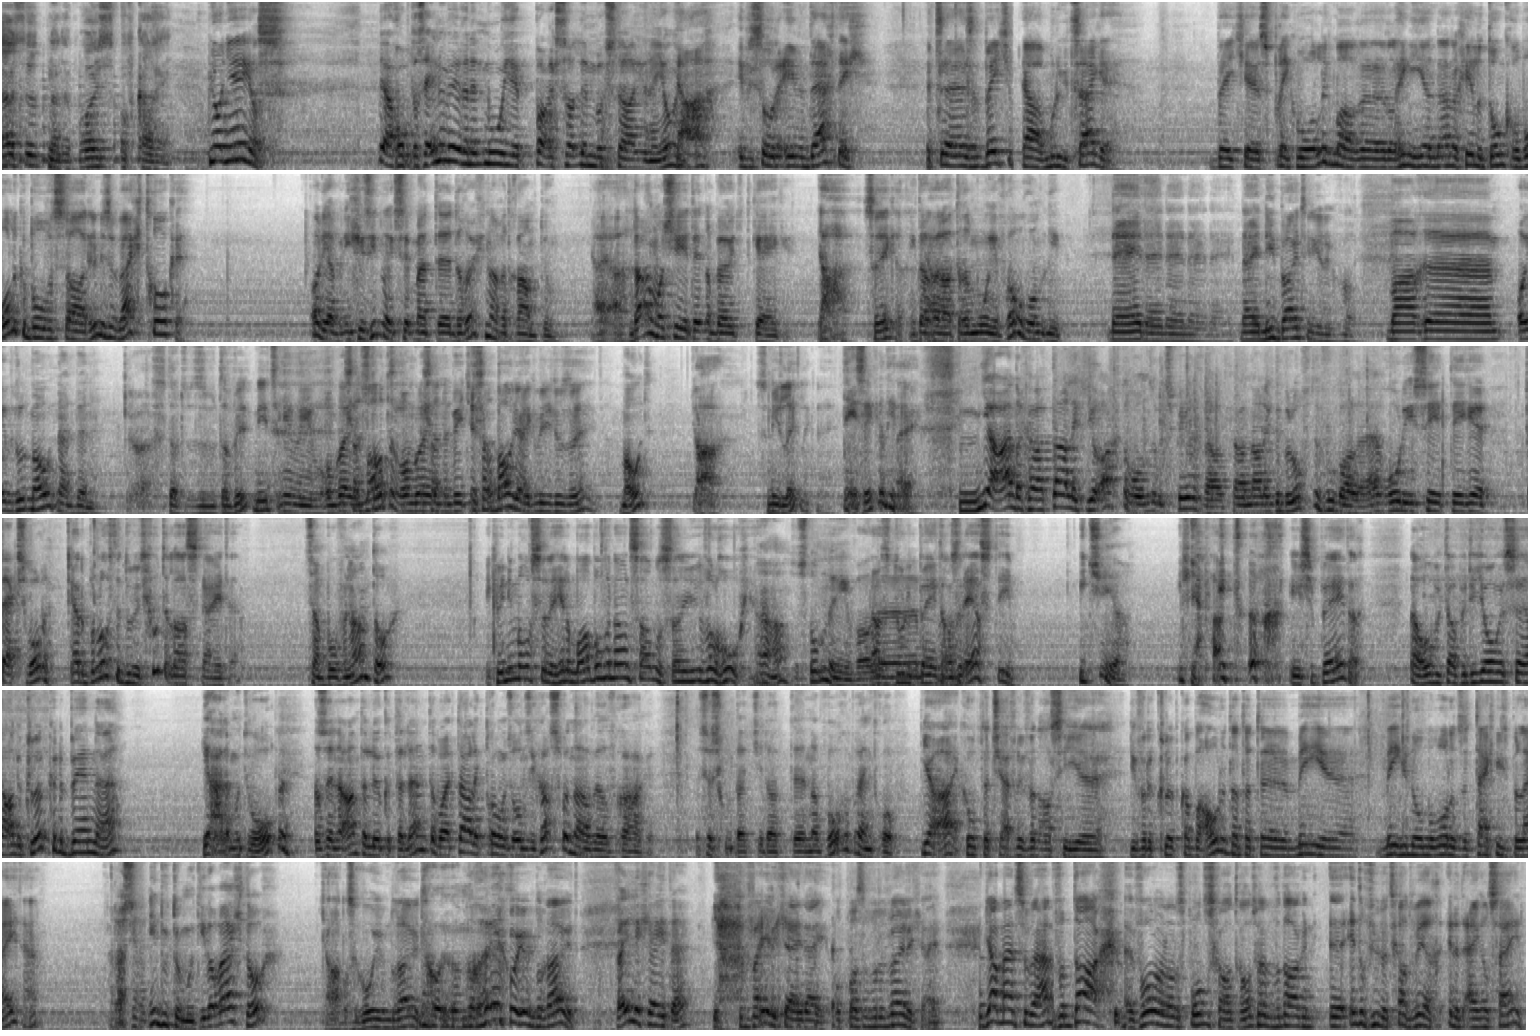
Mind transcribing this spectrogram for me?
Luistert naar The Voice of Calais. Bjorn Jegers. Ja, Rob, daar zijn we weer in het mooie Parkstad Limburg Stadion, hè, jongen. Ja, episode 31. Het eh, is een beetje, ja, hoe moet ik het zeggen? Een beetje spreekwoordelijk, maar eh, er hingen hier en daar nog hele donkere wolken boven het stadion. Die zijn weggetrokken. Oh, die heb ik niet gezien, want ik zit met eh, de rug naar het raam toe. Ja, ja. Daarom was je tijd naar buiten te kijken. Ja, zeker. Ik dacht ja. wel dat er een mooie vrouw rondliep. Nee, nee, nee, nee, nee. Nee, niet buiten in ieder geval. Maar, eh, oh, je bedoelt mijn net binnen? Ja, dat, dat, weet ik niet. Niet, Waarom ga je dan stotteren? Waarom je dan dat- een beetje Is dat stotteren? Bouwja? Ik weet niet hoe ze heet. Ja, dat is niet lelijk, nee. Nee, zeker niet. Nee. Mm, Ja, en dan gaat dadelijk hier achter ons op het speelveld gaan dadelijk de belofte voetballen. Hè? Rode IC tegen Tex Wolle. Ja, de belofte doet het goed de laatste tijd. Hè. Ze staan bovenaan toch? Ik weet niet meer of ze helemaal bovenaan staan, maar ze staan in ieder geval hoog. Ja, Ja, ze stonden in ieder geval. ja ze eh, doen het beter als het eerste team. Ietsje, ja. Ietsje Ja. beter. Ietsje beter. Nou hoop ik dat we die jongens eh, aan de club kunnen binden. Hè? Ja, dat moeten we hopen. Er zijn een aantal leuke talenten waar ik dadelijk trouwens onze gast van naar wil vragen. Dus het is goed dat je dat eh, naar voren brengt, Rob. Ja, ik hoop dat Jeffrey van als hij eh, die voor de club kan behouden, dat dat mee, meegenomen wordt in zijn technisch beleid. Hè? En als je dat niet doet, dan moet hij wel weg, toch? Ja, dan gooi je hem eruit. Gooi je hem eruit. Gooi je hem eruit. Veiligheid, hè? Ja, veiligheid, hè. Oppassen voor de veiligheid. Ja, mensen, we hebben vandaag, eh, voordat we naar de sponsors gaan trouwens, we hebben vandaag een eh, interview dat gaat weer in het Engels zijn.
